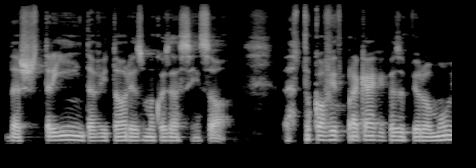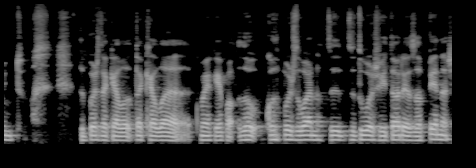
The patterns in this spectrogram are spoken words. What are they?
das 30 vitórias, uma coisa assim só do Covid para cá que a coisa piorou muito. Depois daquela, daquela como é que é? Do, depois do ano de, de duas vitórias apenas,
